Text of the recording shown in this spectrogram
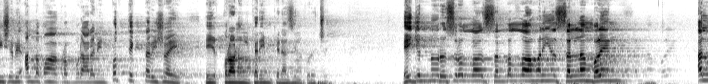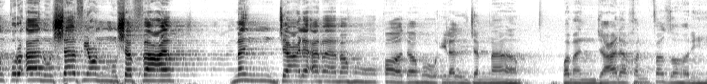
হিসেবে আল্লাহ পাক রব্বুল আলমিন প্রত্যেকটা বিষয়ে এই কোরআনুল করিমকে নাজিল করেছে। এই জন্য রসুল্লাহ সাল্লাহ সাল্লাম বলেন আল কোরআন মুশাফা من جعل أمامه قاده إلى الجنة ومن جعل خلف ظهره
